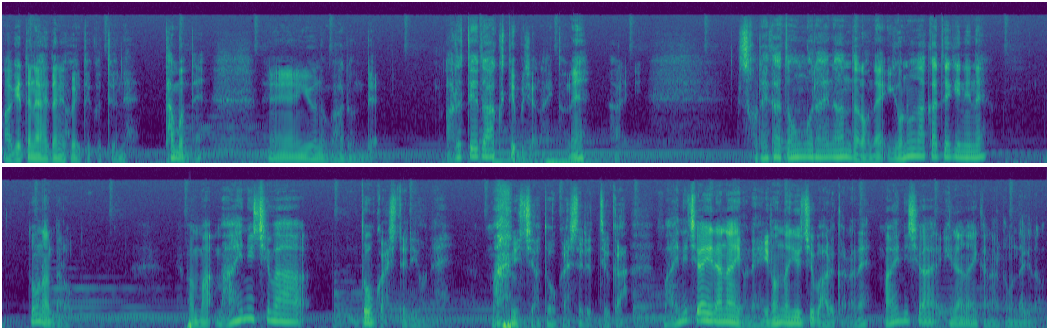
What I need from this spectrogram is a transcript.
上げてない間に増えていくっていうね。多分ね、えー、いうのがあるんで、ある程度アクティブじゃないとね。はい。それがどんぐらいなんだろうね。世の中的にね。どうなんだろう。やっぱ、ま、毎日はどうかしてるよね。毎日はどうかしてるっていうか、毎日はいらないよね。いろんな YouTube あるからね。毎日はいらないかなと思うんだけど、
